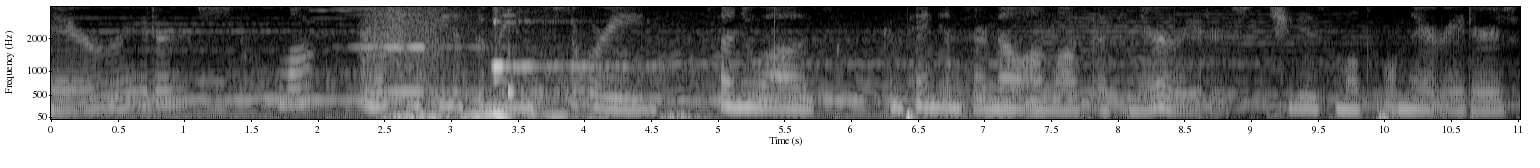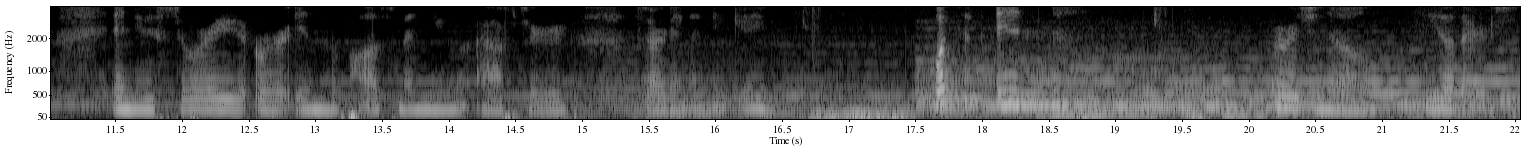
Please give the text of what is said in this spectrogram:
narrators. You have completed the main story. Senua's companions are now unlocked as narrators. Choose multiple narrators in new story or in the pause menu after starting a new game. What's in original? The others.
